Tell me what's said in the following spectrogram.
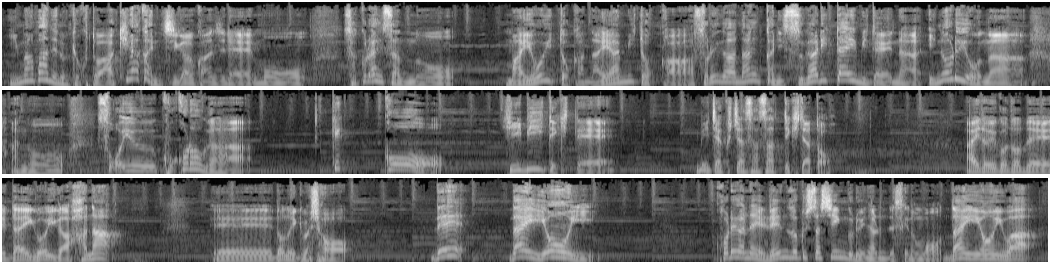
今までの曲とは明らかに違う感じで、もう、桜井さんの迷いとか悩みとか、それがなんかにすがりたいみたいな、祈るような、あの、そういう心が、結構、響いてきて、めちゃくちゃ刺さってきたと。はい、ということで、第5位が花。えー、どんどん行きましょう。で、第4位。これがね、連続したシングルになるんですけども、第4位は、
